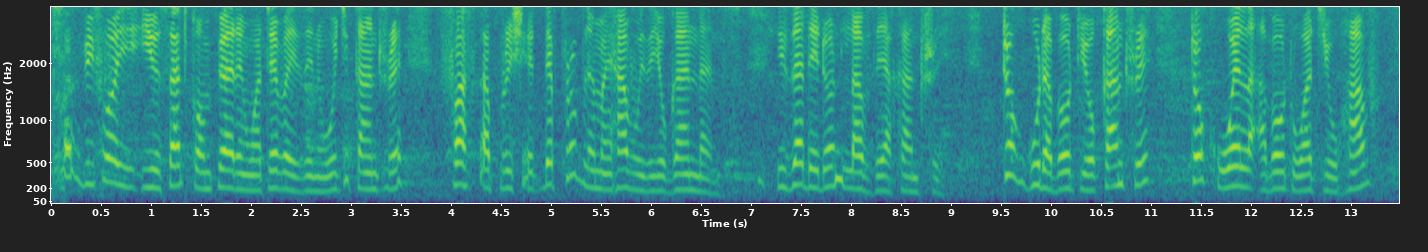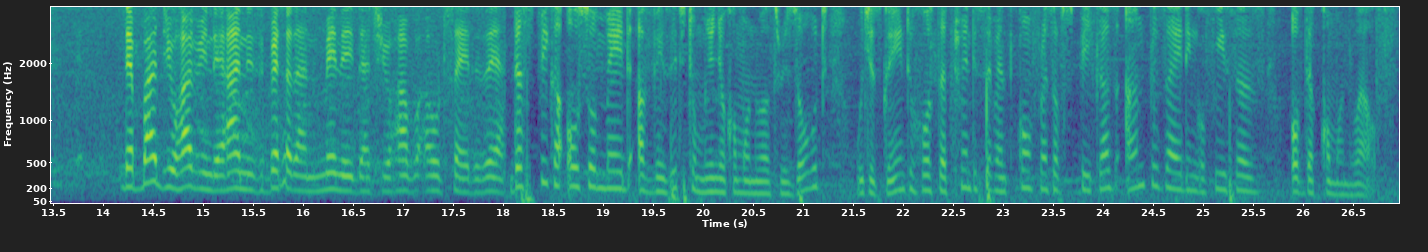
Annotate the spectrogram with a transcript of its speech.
Because before you start comparing whatever is in which country, first appreciate the problem I have with Ugandans is that they don't love their country talk good about your country, talk well about what you have. The bird you have in the hand is better than many that you have outside there. The Speaker also made a visit to Munyonyo Commonwealth Resort, which is going to host the 27th Conference of Speakers and Presiding Officers of the Commonwealth.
